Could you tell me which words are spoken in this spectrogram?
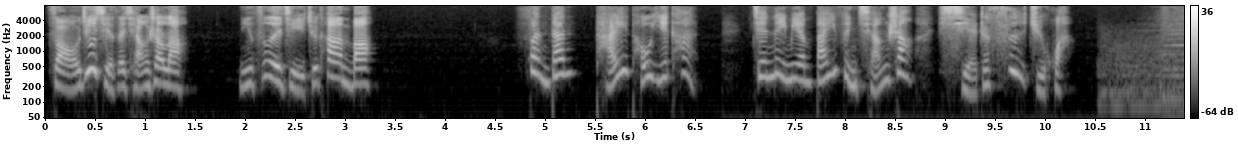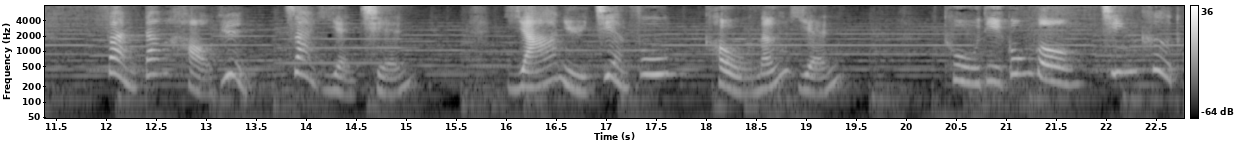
早就写在墙上了，你自己去看吧。”范丹抬头一看，见那面白粉墙上写着四句话：“范丹好运在眼前，哑女见夫口能言。”土地公公金克土，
